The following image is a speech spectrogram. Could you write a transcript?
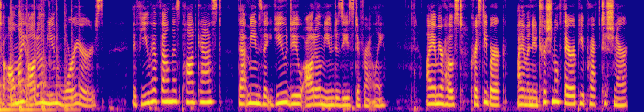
to all my autoimmune warriors. If you have found this podcast, that means that you do autoimmune disease differently. I am your host, Christy Burks. I am a nutritional therapy practitioner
